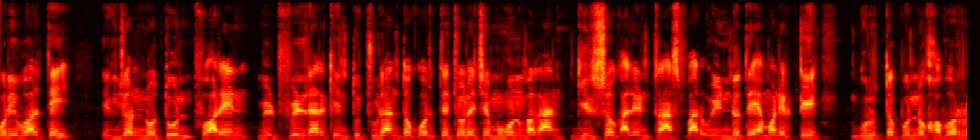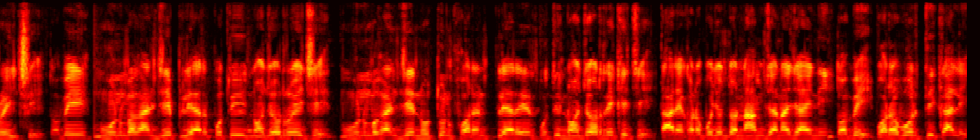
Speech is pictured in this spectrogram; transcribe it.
পরিবর্তে একজন নতুন ফরেন মিডফিল্ডার কিন্তু চূড়ান্ত করতে চলেছে মোহনবাগান। গ্রীষ্মকালীন ট্রান্সফার উইন্ডোতে এমন একটি গুরুত্বপূর্ণ খবর রয়েছে। তবে মোহনবাগান যে প্লেয়ার প্রতি নজর রয়েছে, মোহনবাগান যে নতুন ফরেন প্লেয়ারের প্রতি নজর রেখেছে, তার এখনও পর্যন্ত নাম জানা যায়নি। তবে পরবর্তীকালে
